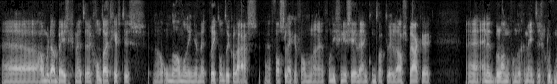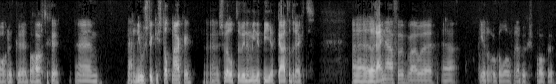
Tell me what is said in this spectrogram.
hou me daar bezig met gronduitgiftes, onderhandelingen met projectontwikkelaars, vastleggen van, van die financiële en contractuele afspraken. Uh, en het belang van de gemeente zo goed mogelijk uh, behartigen. Uh, nou, een nieuw stukje stad maken, uh, zowel op de Wilhelminapier, Katendrecht, Rijnhaven, waar we eerder ook al over hebben gesproken.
